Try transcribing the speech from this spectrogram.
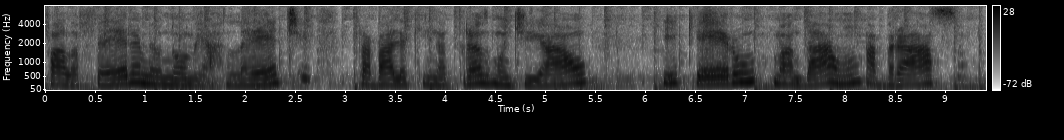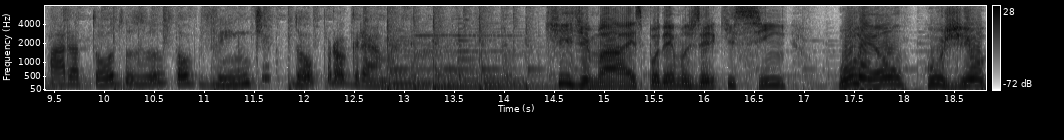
Fala Fera, meu nome é Arlete, trabalho aqui na Transmundial e quero mandar um abraço para todos os ouvintes do programa. Que demais! Podemos dizer que sim, o leão rugiu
